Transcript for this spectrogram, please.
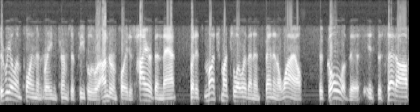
The real employment rate in terms of people who are underemployed is higher than that, but it's much, much lower than it's been in a while. The goal of this is to set off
